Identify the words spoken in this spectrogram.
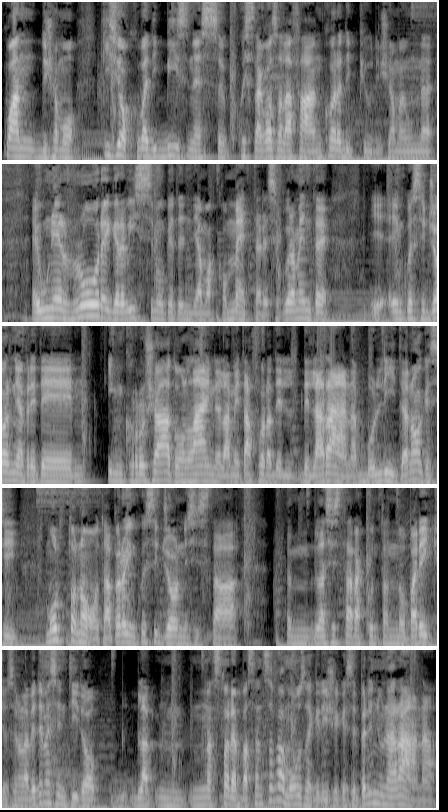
quando, diciamo, chi si occupa di business questa cosa la fa ancora di più, diciamo, è un, è un errore gravissimo che tendiamo a commettere. Sicuramente eh, in questi giorni avrete incrociato online la metafora del, della rana bollita, no? Che si molto nota, però in questi giorni si sta um, la si sta raccontando parecchio. Se non l'avete mai sentito, la, um, una storia abbastanza famosa che dice che se prendi una rana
